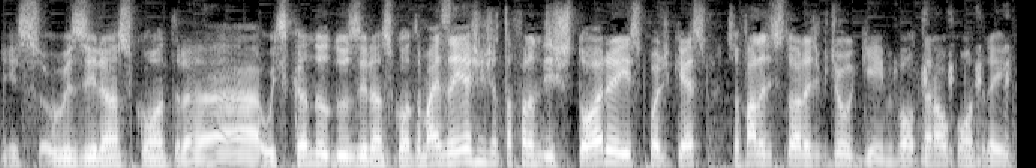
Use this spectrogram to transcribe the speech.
Isso, os Irãs contra, ah, o escândalo dos Irãs contra. Mas aí a gente já tá falando de história e podcast só fala de história de videogame. Voltando ao contra aí.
